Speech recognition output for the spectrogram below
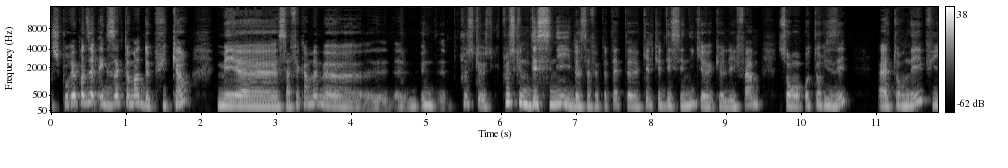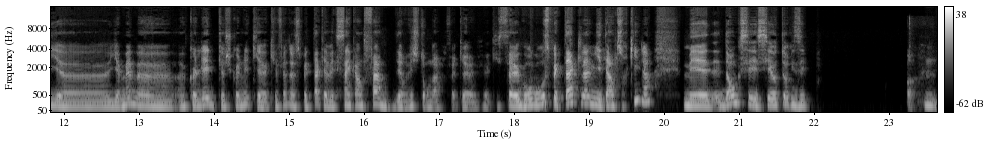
je pourrais pas dire exactement depuis quand, mais euh, ça fait quand même euh, une, plus que plus qu'une décennie. Là, ça fait peut-être euh, quelques décennies que, que, les femmes sont autorisées à tourner. Puis il y a même un, collègue que je connais qui a, qui a, fait un spectacle avec 50 femmes. Fait que, c'est un gros gros spectacle là, mais il était en Turquie là. Mais donc c'est autorisé. Ah. Hmm.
